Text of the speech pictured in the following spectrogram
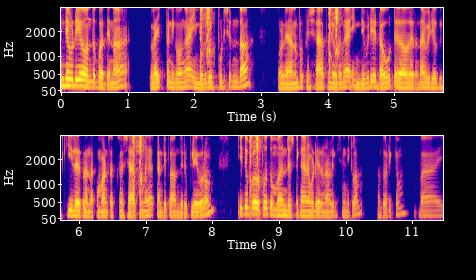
இந்த வீடியோ வந்து பார்த்திங்கன்னா லைக் பண்ணிக்கோங்க. இந்த வீடியோ பிடிச்சிருந்தா உங்களுடைய நண்பருக்கும் ஷேர் பண்ணி விடுங்க. இந்த வீடியோ டவுட் ஏதாவது இருந்தால் வீடியோக்கு கீழே இருக்கிற அந்த கமெண்ட் செக்ஷன் ஷேர் பண்ணுங்கள் கண்டிப்பாக வந்து ரிப்ளை வரும். இது போல் புது இன்ட்ரெஸ்டிங்கான வீடியோ நாளைக்கு சந்திக்கலாம். அது வரைக்கும் பாய்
